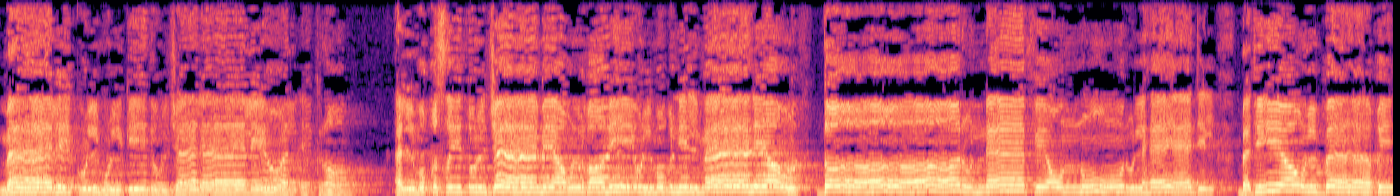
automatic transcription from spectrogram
مالك الملك ذو الجلال والإكرام المقسط الجامع الغني المغني المانع الضار النافع النور الهادي البديع الباقي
